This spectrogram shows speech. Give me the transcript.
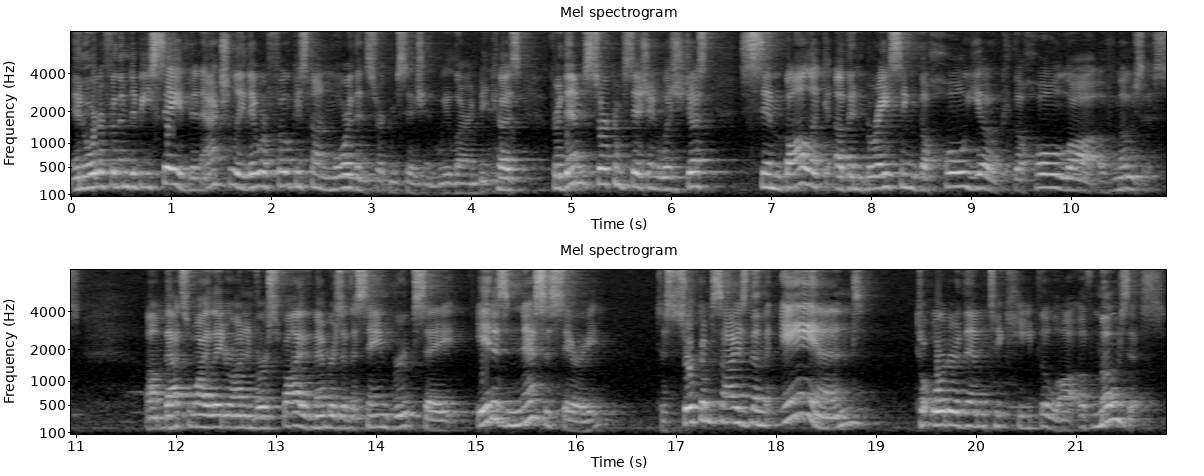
in order for them to be saved. And actually, they were focused on more than circumcision, we learned, because for them, circumcision was just symbolic of embracing the whole yoke, the whole law of Moses. Um, that's why later on in verse 5, members of the same group say, It is necessary to circumcise them and to order them to keep the law of Moses.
